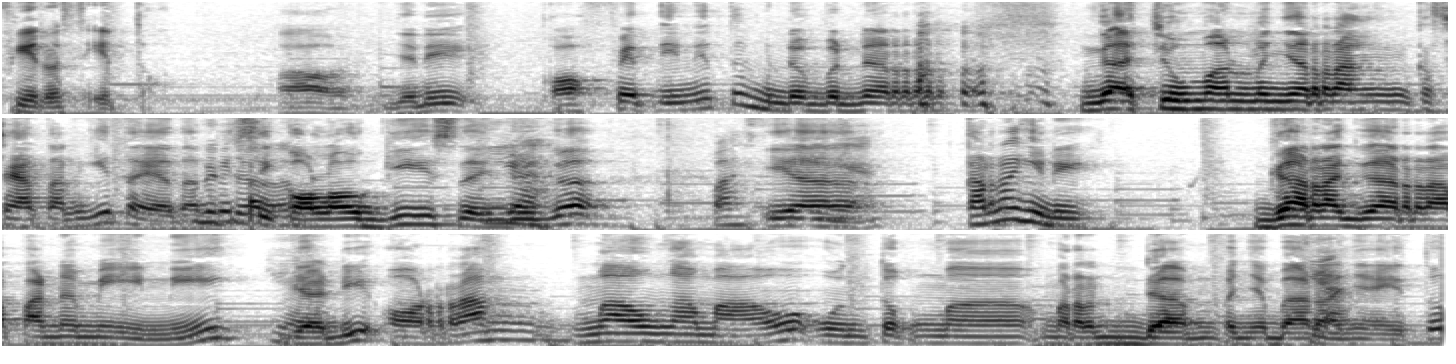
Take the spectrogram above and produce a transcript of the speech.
virus itu. Oh, jadi COVID ini tuh bener-bener nggak cuman menyerang kesehatan kita ya, tapi Betul. psikologis dan Iya, juga pastinya. ya karena gini, gara-gara pandemi ini, Iya. jadi orang mau nggak mau untuk me- meredam penyebarannya itu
